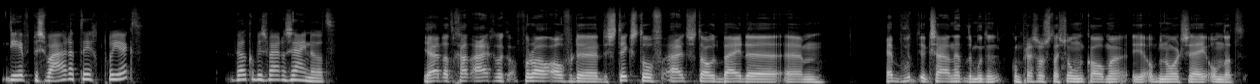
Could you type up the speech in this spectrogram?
Die heeft bezwaren tegen het project. Welke bezwaren zijn dat? Ja, dat gaat eigenlijk vooral over de, de stikstofuitstoot bij de. Um, ik zei net, er moet een compressorstation komen eh, op de Noordzee om dat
